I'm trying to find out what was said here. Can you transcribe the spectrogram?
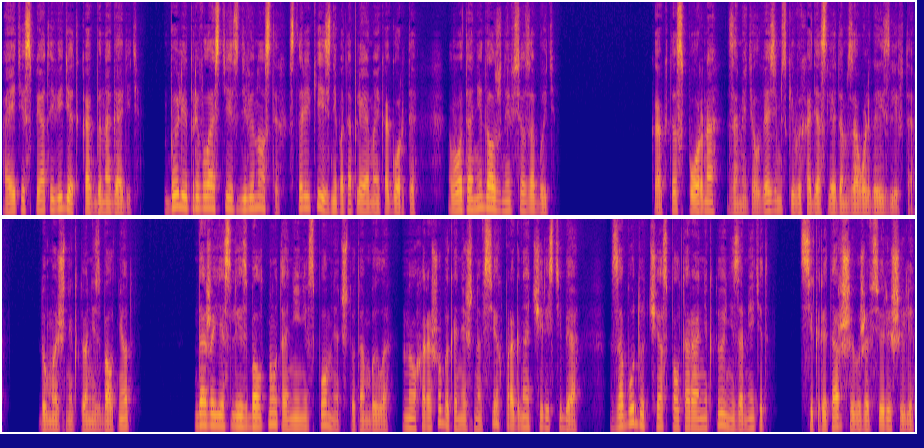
А эти спят и видят, как бы нагадить. Были при власти с девяностых, старики из непотопляемой когорты. Вот они должны все забыть. «Как-то спорно», – заметил Вяземский, выходя следом за Ольгой из лифта. «Думаешь, никто не сболтнет?» «Даже если и сболтнут, они не вспомнят, что там было. Но хорошо бы, конечно, всех прогнать через тебя. Забудут час-полтора, никто и не заметит. С секретаршей уже все решили.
